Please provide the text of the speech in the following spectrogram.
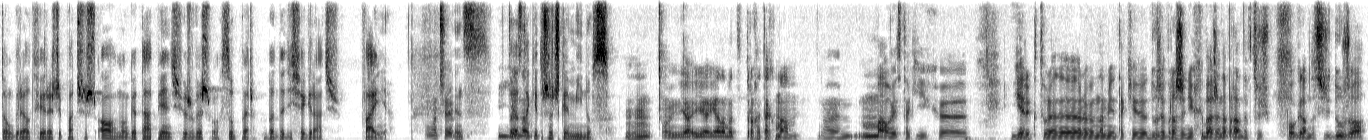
tą grę otwierasz i patrzysz, o, no GTA 5 już wyszło, super, będę dzisiaj grać. Fajnie. Znaczy, Więc to ja jest na... taki troszeczkę minus. Mhm. Ja, ja, ja nawet trochę tak mam. E, mało jest takich e, gier, które robią na mnie takie duże wrażenie, chyba że naprawdę w coś pogram dosyć dużo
